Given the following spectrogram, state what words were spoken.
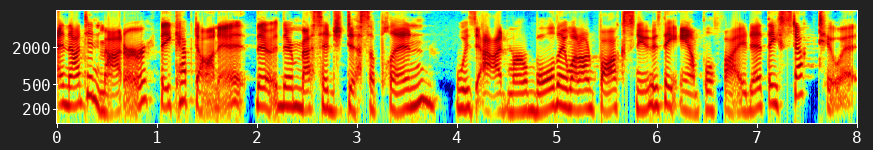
And that didn't matter. They kept on it. Their, their message discipline was admirable. They went on Fox News, they amplified it, they stuck to it.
